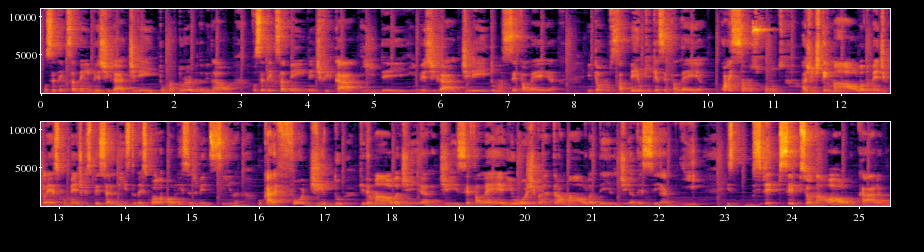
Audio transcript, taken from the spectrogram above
você tem que saber investigar direito uma dor abdominal, você tem que saber identificar e, e investigar direito uma cefaleia, então, saber o que é cefaleia, quais são os pontos. A gente tem uma aula no Mediclass com um médico especialista da Escola Paulista de Medicina. O cara é fodido, que deu uma aula de, de cefaleia e hoje vai entrar uma aula dele de AVC e excepcional a aula do cara.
